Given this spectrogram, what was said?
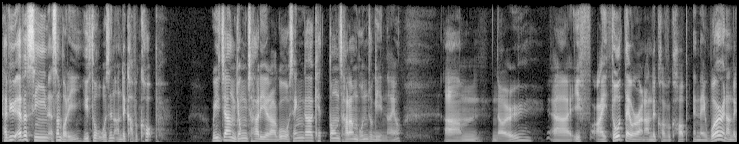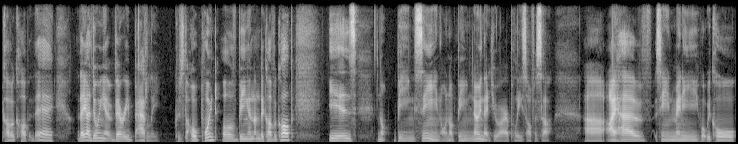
Have you ever seen somebody you thought was an undercover cop? 위장 경찰이라고 생각했던 사람 본 적이 있나요? Um, no. Uh, if I thought they were an undercover cop and they were an undercover cop, they they are doing it very badly because the whole point of being an undercover cop is not being seen or not being known that you are a police officer. Uh, I have seen many what we call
